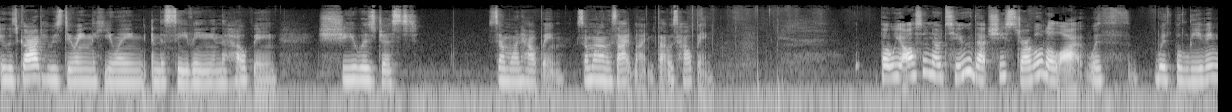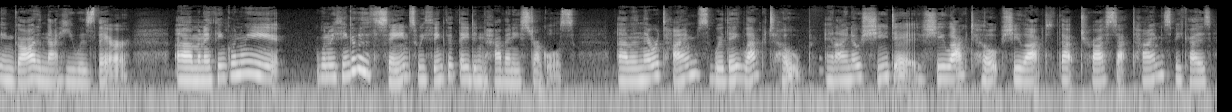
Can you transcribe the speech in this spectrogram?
It was God who was doing the healing and the saving and the helping. She was just someone helping, someone on the sideline that was helping. But we also know too that she struggled a lot with with believing in God and that He was there. Um, and I think when we when we think of the saints, we think that they didn't have any struggles. Um, and there were times where they lacked hope. And I know she did. She lacked hope. She lacked that trust at times because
